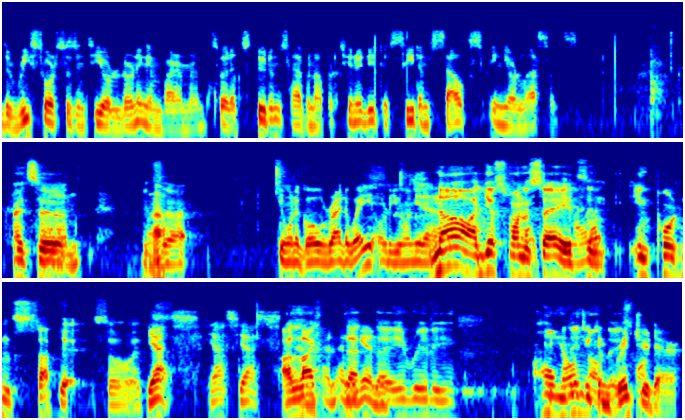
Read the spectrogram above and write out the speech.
the resources into your learning environment so that students have an opportunity to see themselves in your lessons? It's a. Um, it's Wow. a do you want to go right away, or do you want me to? no, I just want to say it's I an important subject. So it's, Yes, yes, yes. I like and, and, and that again, they really homed technology can this bridge you one. there.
